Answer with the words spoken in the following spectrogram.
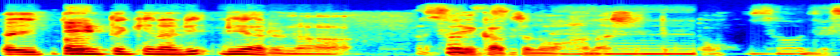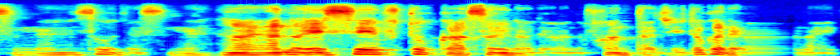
じゃあ一般的なリリアルなー生活の話ってこと？そうですね、そうですね。はい、あの SF とかそういうのでは、ファンタジーとかではない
